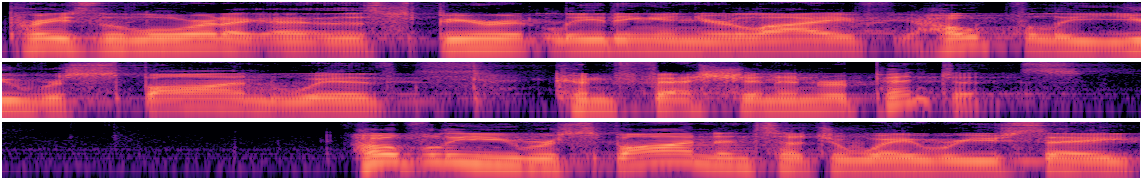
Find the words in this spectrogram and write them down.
praise the Lord, uh, the Spirit leading in your life, hopefully you respond with confession and repentance. Hopefully you respond in such a way where you say,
